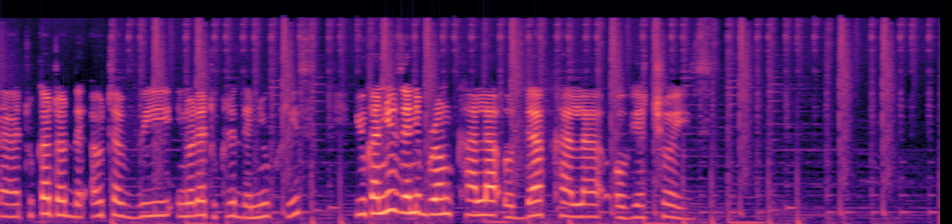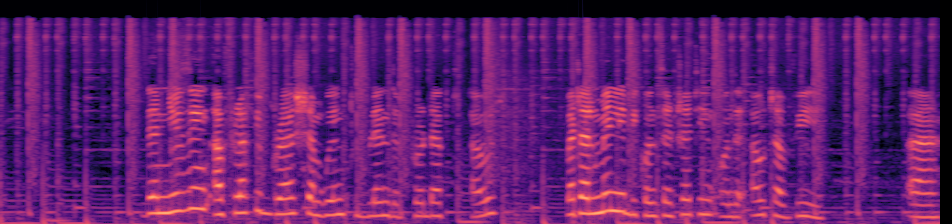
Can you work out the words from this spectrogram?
uh, to cut out the outer V in order to create the new crease. You can use any brown color or dark color of your choice. Then using a fluffy brush, I'm going to blend the product out, but I'll mainly be concentrating on the outer V. Uh,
